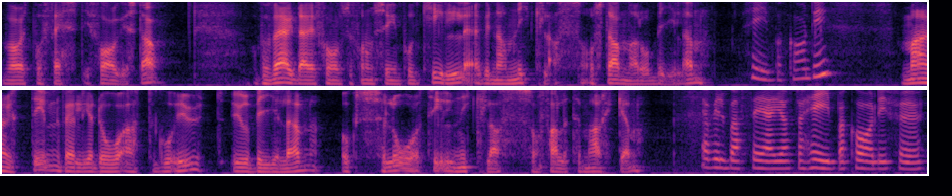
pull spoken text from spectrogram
varit på fest i Fagersta. Och på väg därifrån så får de syn på en kille vid namn Niklas och stannar då bilen. Hej Bacardi. Martin väljer då att gå ut ur bilen och slå till Niklas som faller till marken. Jag vill bara säga jag sa hej Bacardi för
